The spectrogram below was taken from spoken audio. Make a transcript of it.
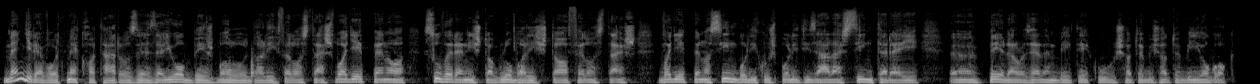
Mennyire volt meghatározva ez a jobb és baloldali felosztás, vagy éppen a szuverenista, globalista felosztás, vagy éppen a szimbolikus politizálás szinterei, például az LMBTQ, stb. stb. jogok.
